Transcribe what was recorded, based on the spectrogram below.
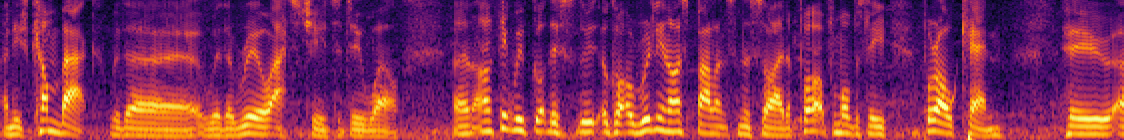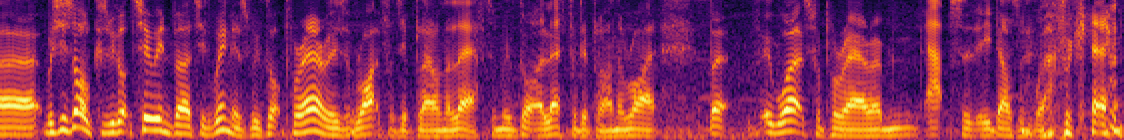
and he's come back with a with a real attitude to do well. And I think we've got this. We've got a really nice balance in the side. Apart from obviously poor old Ken, who uh, which is odd because we've got two inverted wingers. We've got Pereira who's a right-footed player on the left, and we've got a left-footed player on the right. But it works for Pereira and absolutely doesn't work for Ken.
